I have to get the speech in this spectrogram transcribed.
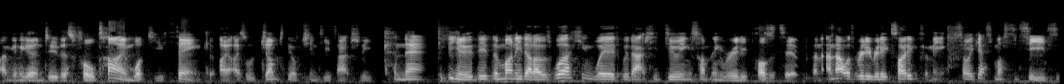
I'm going to go and do this full time. What do you think? I, I, sort of jumped to the opportunity to actually connect, you know, the, the, money that I was working with with actually doing something really positive. And, and, that was really, really exciting for me. So I guess Mustard Seeds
